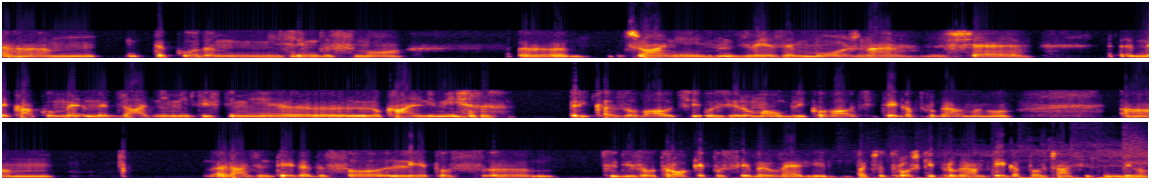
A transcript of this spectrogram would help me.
Um, tako da mislim, da smo uh, člani Zveze Možnar še nekako med, med zadnjimi tistimi uh, lokalnimi prikazovalci oziroma oblikovalci tega programa. No. Um, razen tega, da so letos um, tudi za otroke posebej uvedli pač otroški program, tega pa včasih ni bilo.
